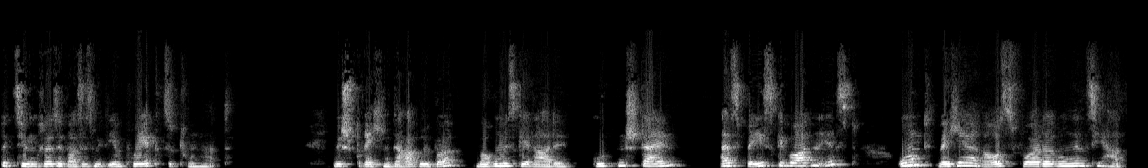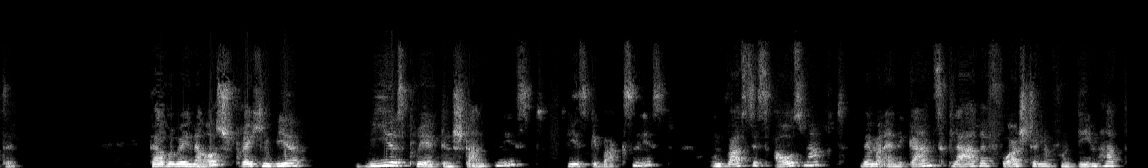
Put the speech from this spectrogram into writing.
beziehungsweise was es mit ihrem Projekt zu tun hat. Wir sprechen darüber, warum es gerade Gutenstein als Base geworden ist und welche Herausforderungen sie hatte. Darüber hinaus sprechen wir, wie das Projekt entstanden ist, wie es gewachsen ist und was es ausmacht, wenn man eine ganz klare Vorstellung von dem hat,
